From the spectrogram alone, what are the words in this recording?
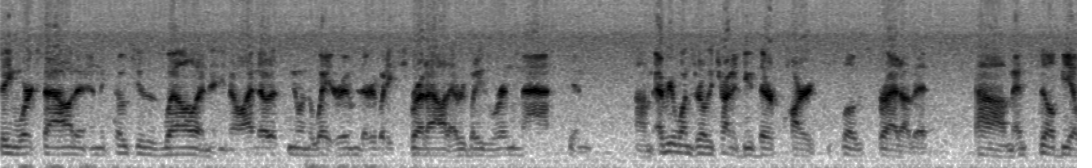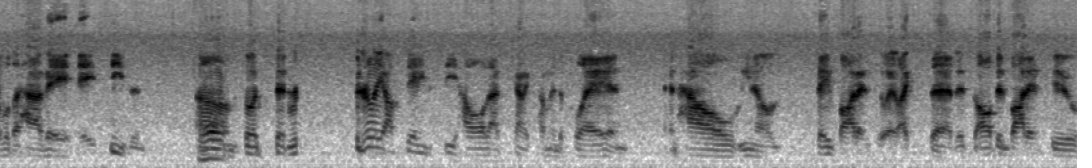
thing works out, and, and the coaches as well. And you know, I noticed you know in the weight rooms, everybody's spread out, everybody's wearing masks, and um, everyone's really trying to do their part to slow the spread of it, um, and still be able to have a, a season. Um, so it's been, it's been really outstanding to see how all that's kind of come into play, and and how you know they've bought into it. Like I said, it's all been bought into,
